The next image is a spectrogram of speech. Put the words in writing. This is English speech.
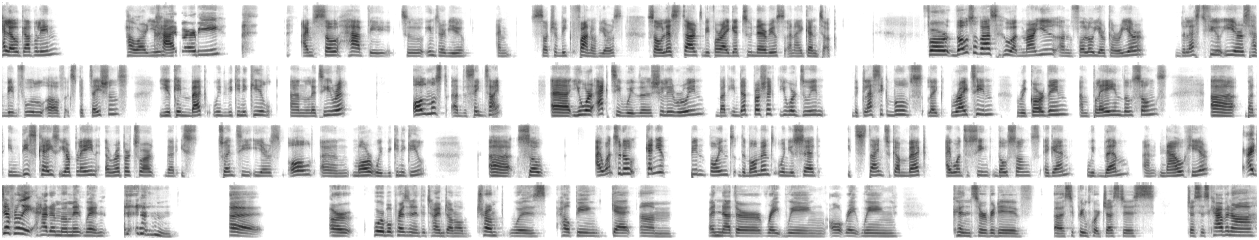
Hello, Kathleen. How are you? Hi, Barbi. I'm so happy to interview. I'm such a big fan of yours. So let's start before I get too nervous and I can talk. For those of us who admire you and follow your career, the last few years have been full of expectations. You came back with Bikini Kill and Le Tigre almost at the same time. Uh, you were active with the Julie Ruin, but in that project you were doing the classic moves like writing, recording, and playing those songs. Uh, but in this case, you're playing a repertoire that is 20 years old and more with Bikini Kill. Uh, so I want to know can you pinpoint the moment when you said, it's time to come back? I want to sing those songs again with them and now here? I definitely had a moment when uh, our horrible president at the time, Donald Trump, was helping get um, another right wing, alt right wing, conservative uh, Supreme Court Justice, Justice Kavanaugh,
